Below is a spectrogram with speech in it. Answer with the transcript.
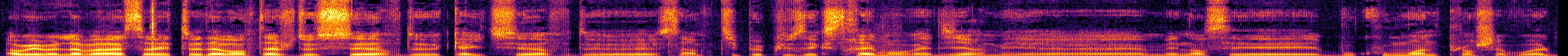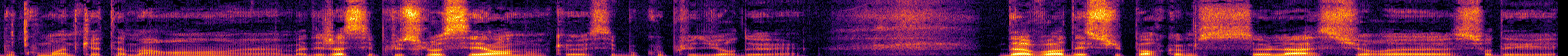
Ah oui, bah, là-bas, ça va être davantage de surf, de kitesurf. De... C'est un petit peu plus extrême, on va dire. Mais, mais non, c'est beaucoup moins de planches à voile, beaucoup moins de catamarans. bah, déjà, c'est plus l'océan, donc c'est beaucoup plus dur de d'avoir des supports comme ceux-là sur, sur des,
